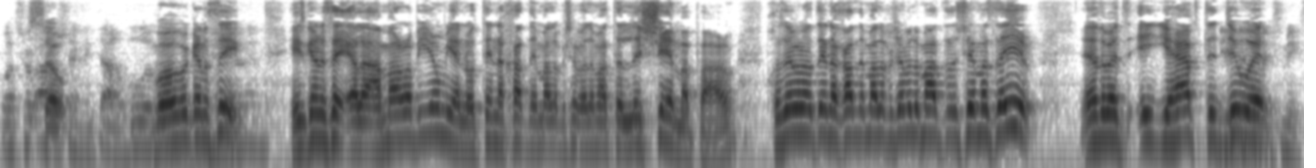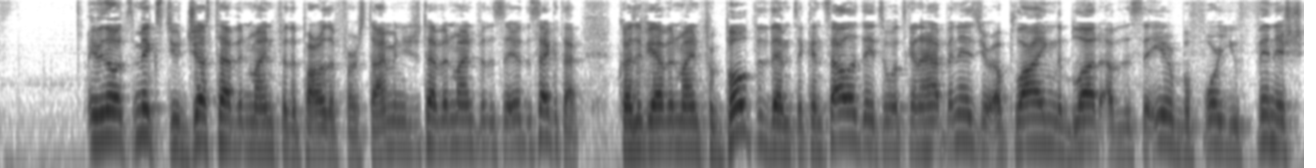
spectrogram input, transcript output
What's your So, option? Well, we're going to see. He's going to say, "Ela amar Rabbi Yirmiyah noten achad lemala v'sheva lemata l'shem apar, chozer noten achad lemala v'sheva lemata l'shem haseir." In other words, it, you have to do it. Even though it's mixed, you just have in mind for the par the first time, and you just have in mind for the seir the second time. Because if you have in mind for both of them to consolidate, so what's going to happen is you're applying the blood of the seir before you finish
